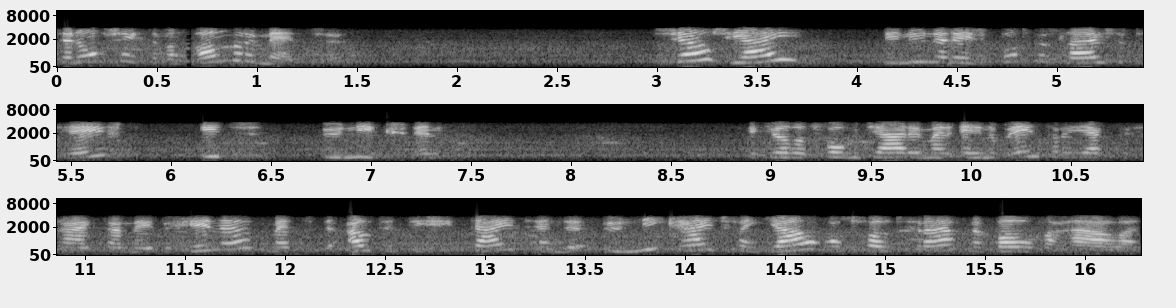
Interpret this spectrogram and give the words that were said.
ten opzichte van andere mensen? Zelfs jij, die nu naar deze podcast luistert, heeft iets unieks. En ik wil dat volgend jaar in mijn 1 op 1 trajecten ga ik daarmee beginnen. Met de authenticiteit en de uniekheid van jou als fotograaf naar boven halen.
